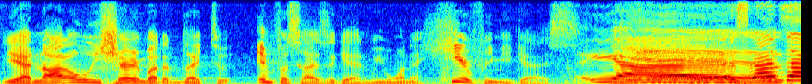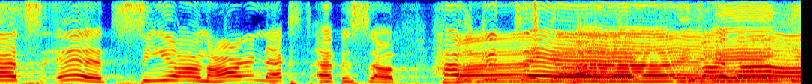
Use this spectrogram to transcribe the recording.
not only sharing, but I'd like to emphasize again, we want to hear from you guys. Yes. And that's it. See you on our next episode. Have a good day. guys. Bye Thank bye.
